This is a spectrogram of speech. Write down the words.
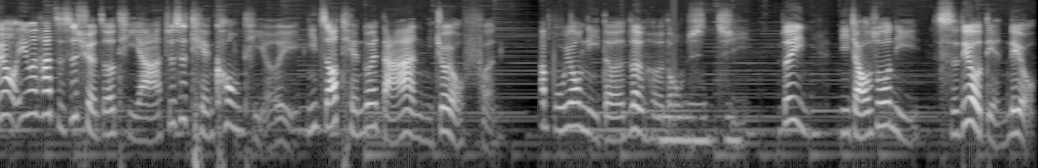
没有，因为它只是选择题啊，就是填空题而已。你只要填对答案，你就有分，它不用你的任何东西。所以你假如说你十六点六，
